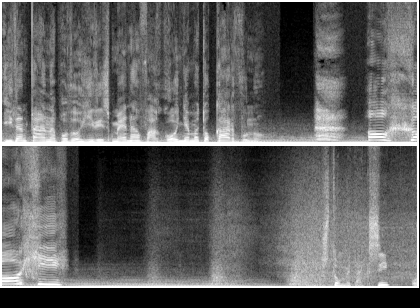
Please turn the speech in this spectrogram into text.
ήταν τα αναποδογυρισμένα βαγόνια με το κάρβουνο. Ωχ, όχι! Στο μεταξύ, ο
